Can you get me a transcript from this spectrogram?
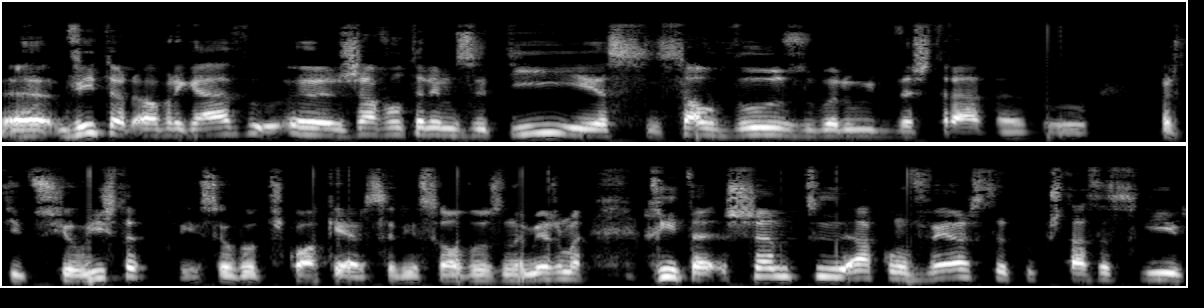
Uh, Vítor, obrigado. Uh, já voltaremos a ti, esse saudoso barulho da estrada do Partido Socialista, podia ser de outros qualquer, seria saudoso na mesma. Rita, chamo-te à conversa, tu que estás a seguir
